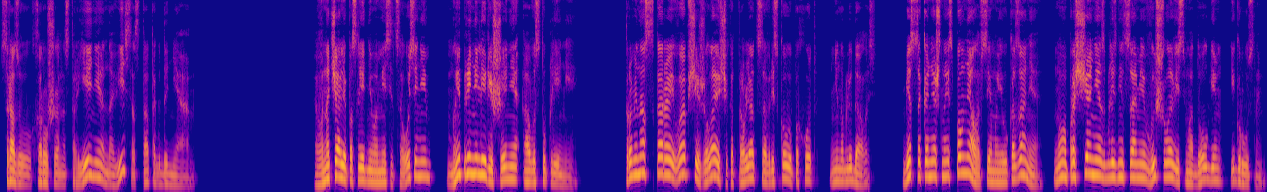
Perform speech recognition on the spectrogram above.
Сразу хорошее настроение на весь остаток дня. В начале последнего месяца осени мы приняли решение о выступлении. Кроме нас с Карой, вообще желающих отправляться в рисковый поход не наблюдалось. Бесса, конечно, исполняла все мои указания, но прощание с близнецами вышло весьма долгим и грустным.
